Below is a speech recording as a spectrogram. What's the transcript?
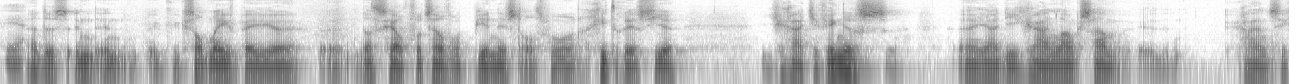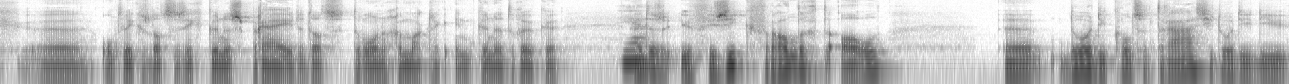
Hè, dus in, in, ik, ik zal maar even bij, dat geldt voor hetzelfde voor een pianist als voor een gitarist. Je, je gaat je vingers, ja, die gaan langzaam gaan zich eh, ontwikkelen zodat ze zich kunnen spreiden, dat ze tonen gemakkelijk in kunnen drukken. ja. Hè, dus je fysiek verandert al eh, door die concentratie, door die, die,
